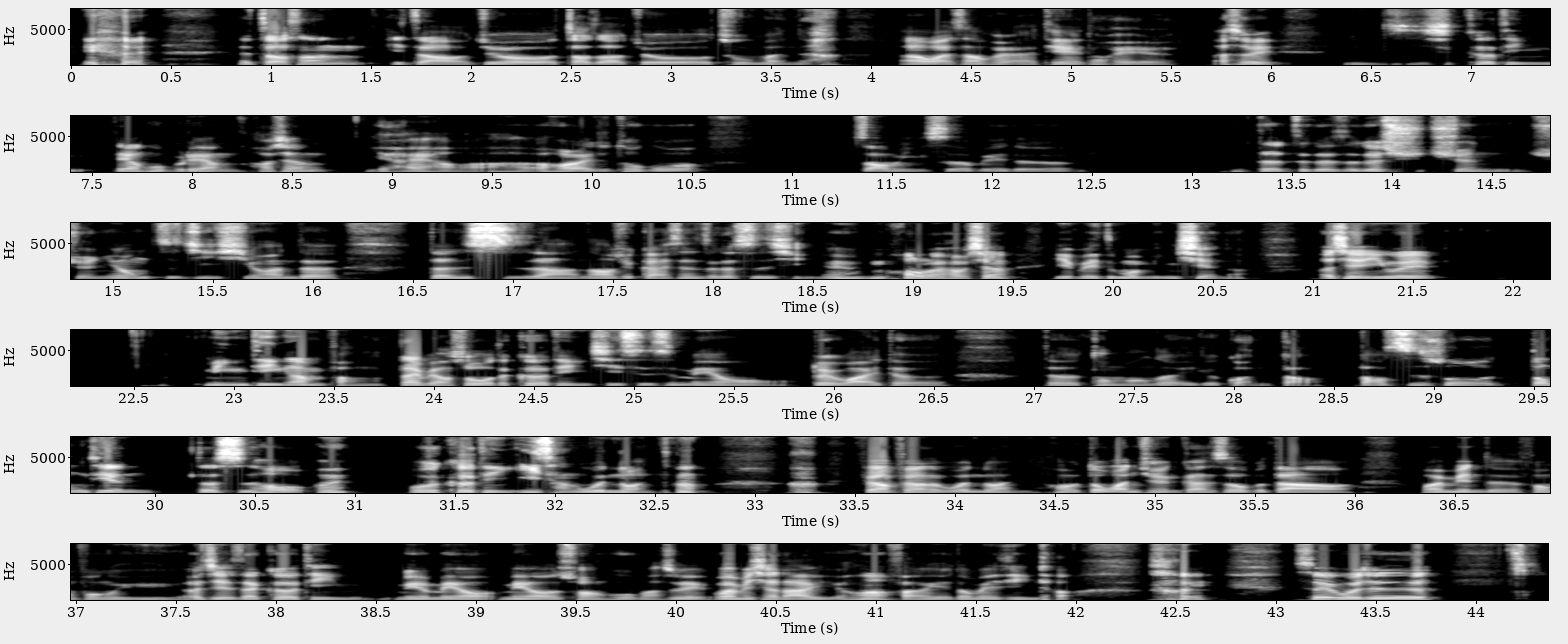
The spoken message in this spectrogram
因为那早上一早就早早就出门了，啊，晚上回来天也都黑了啊，所以客厅亮或不亮好像也还好啊。后来就透过照明设备的的这个这个选选用自己喜欢的灯饰啊，然后去改善这个事情。哎，后来好像也没这么明显了。而且因为明厅暗房，代表说我的客厅其实是没有对外的。的通风的一个管道，导致说冬天的时候，哎，我的客厅异常温暖，非常非常的温暖，后都完全感受不到外面的风风雨雨，而且在客厅没有没有没有窗户嘛，所以外面下大雨，话反而也都没听到，所以所以我觉得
